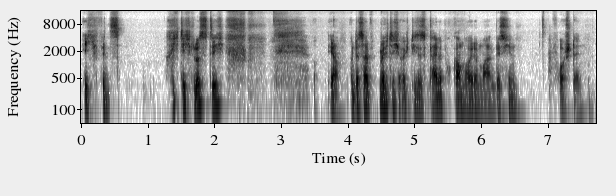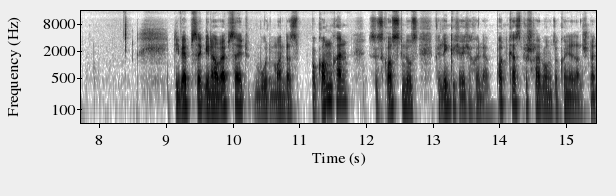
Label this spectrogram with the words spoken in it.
ich finde es richtig lustig. Ja, und deshalb möchte ich euch dieses kleine Programm heute mal ein bisschen vorstellen. Die Website, genau Website, wo man das bekommen kann, es ist kostenlos, verlinke ich euch auch in der Podcast-Beschreibung, so könnt ihr dann schnell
